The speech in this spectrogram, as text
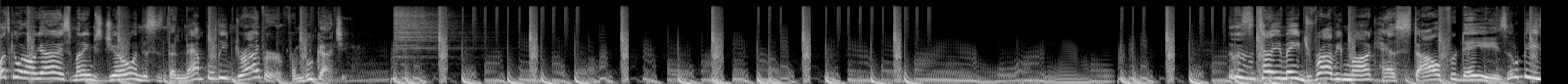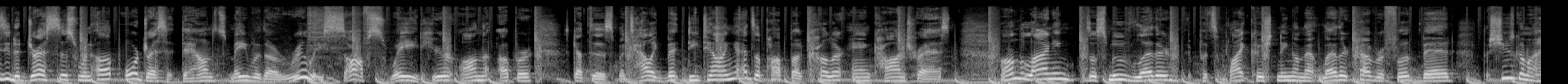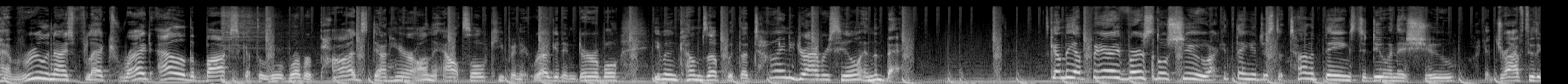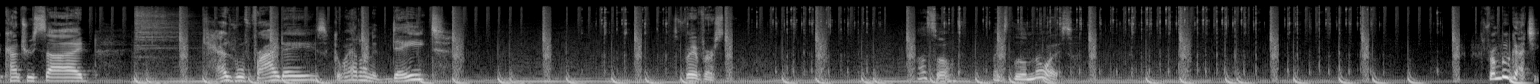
What's going on guys? My name is Joe and this is the Napoli Driver from Bugatchi. This Italian-made driving moc has style for days. It'll be easy to dress this one up or dress it down. It's made with a really soft suede here on the upper. It's got this metallic bit detailing, adds a pop of color and contrast. On the lining, it's a smooth leather. It puts some light cushioning on that leather cover footbed. The shoe's gonna have really nice flex right out of the box. Got those little rubber pods down here on the outsole, keeping it rugged and durable. Even comes up with a tiny driver's heel in the back. It's gonna be a very versatile shoe. I can think of just a ton of things to do in this shoe. I could drive through the countryside, casual Fridays, go out on a date. It's very versatile. Also, makes a little noise. It's from Bugatchi.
